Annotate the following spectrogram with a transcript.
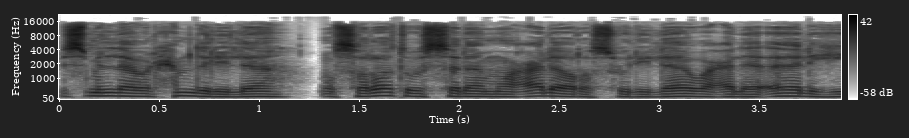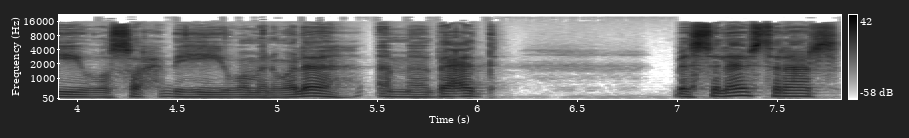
بسم الله والحمد لله والصلاة والسلام على رسول الله وعلى آله وصحبه ومن والاه أما بعد Beste luisteraars,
